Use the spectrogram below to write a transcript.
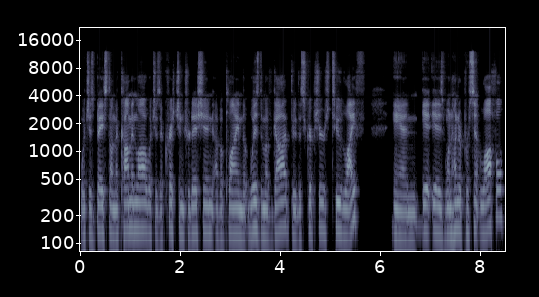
which is based on the common law, which is a Christian tradition of applying the wisdom of God through the scriptures to life. And it is 100% lawful.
